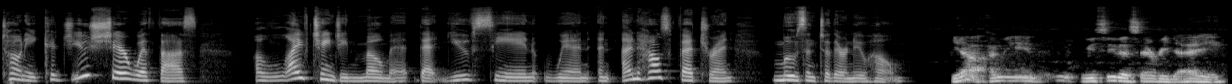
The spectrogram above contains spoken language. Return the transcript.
Tony, could you share with us a life changing moment that you've seen when an unhoused veteran moves into their new home? Yeah, I mean, we see this every day,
